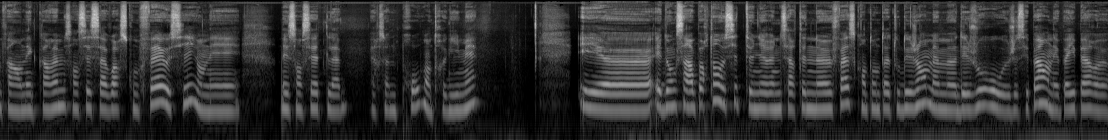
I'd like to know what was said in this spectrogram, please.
enfin on est quand même censé savoir ce qu'on fait aussi. On est, censé être la personne pro entre guillemets. Euh, et, donc c'est important aussi de tenir une certaine face quand on tatoue des gens, même des jours où, je sais pas, on n'est pas hyper euh,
